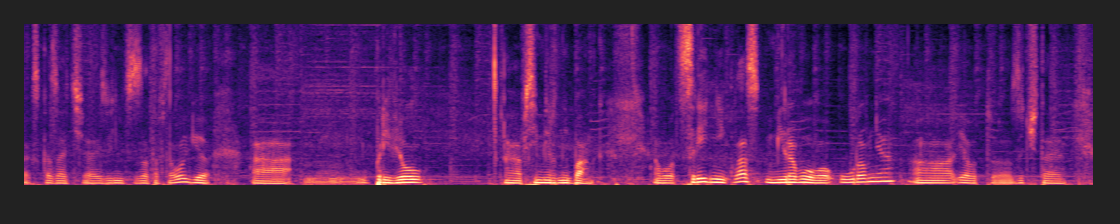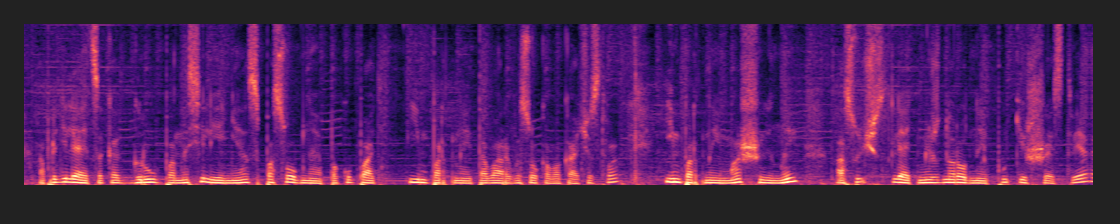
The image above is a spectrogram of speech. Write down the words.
так сказать, а, извините за тавтологию, а, привел а, Всемирный банк. Вот. Средний класс мирового уровня, а, я вот э, зачитаю, определяется как группа населения, способная покупать импортные товары высокого качества, импортные машины, осуществлять международные путешествия,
